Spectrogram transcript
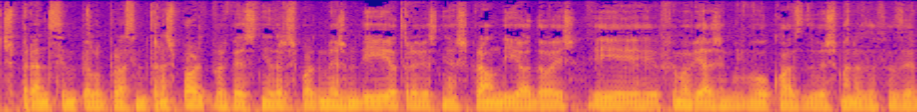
esperando sempre pelo próximo transporte, por vezes tinha transporte no mesmo dia, outra vez tinha que esperar um dia ou dois, e foi uma viagem que levou quase duas semanas a fazer.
